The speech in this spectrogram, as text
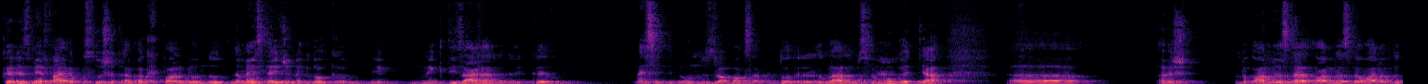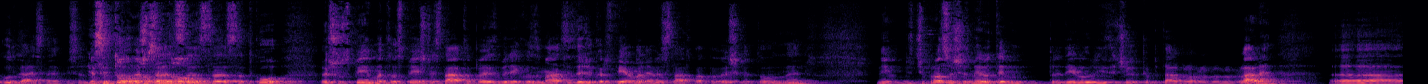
ker je zmeraj fajn poslušati, ampak pa je bil na main stage nekdo, ki je nek dizajner, ki meni se zdi, da je bil z Dropboxa, nekdo, v glavnem se ja. mogel tja. Uh, veš, ampak on on sta one of the good guys. Ne? Mislim, Ja, saj to, veš, sta- to. sta- sta- sta tako, veš, uspe, imate uspešne startupe, jaz bi rekel za malce, zdaj že kar firma, ne več startupa, pa veš, kaj to. Ne? Ni, čeprav so še zmeraj v tem predelu rizičnega kapitala, bla, bla, bla, bla, bla, ne. uh,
